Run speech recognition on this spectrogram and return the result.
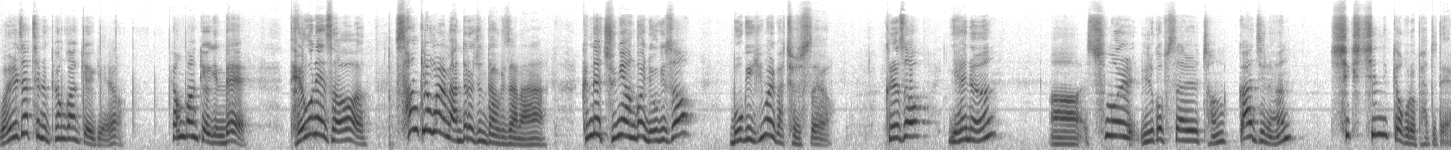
월 자체는 평관격이에요. 평관격인데 대운에서 성격을 만들어 준다 그러잖아. 근데 중요한 건 여기서 목이 힘을 받쳐줬어요. 그래서 얘는 어, 27살 전까지는 식신격으로 봐도 돼요.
